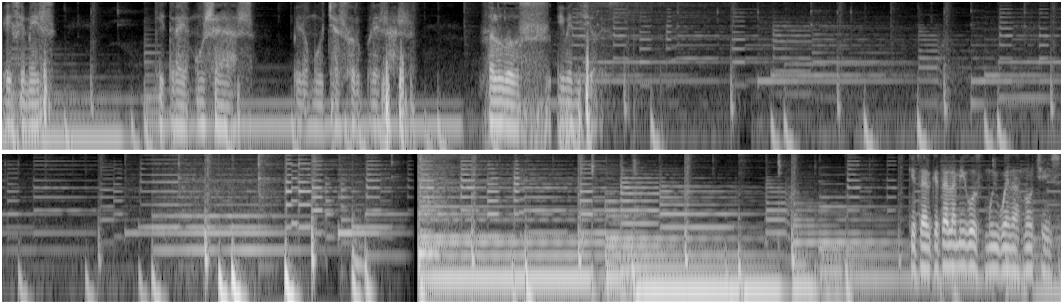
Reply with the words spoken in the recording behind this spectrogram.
ese mes que trae muchas pero muchas sorpresas. Saludos y bendiciones. ¿Qué tal, qué tal amigos? Muy buenas noches.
